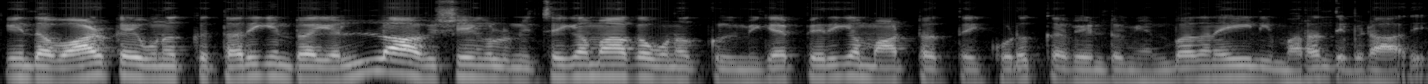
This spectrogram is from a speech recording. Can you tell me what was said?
இந்த வாழ்க்கை உனக்கு தருகின்ற எல்லா விஷயங்களும் நிச்சயமாக உனக்குள் மிகப்பெரிய மாற்றத்தை கொடுக்க வேண்டும் என்பதனை நீ மறந்து விடாதே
